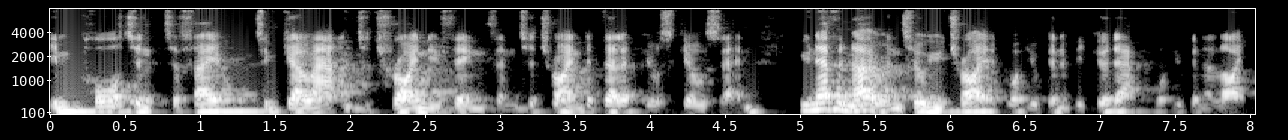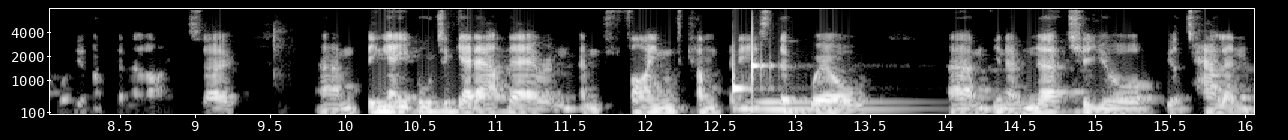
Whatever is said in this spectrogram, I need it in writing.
important to fail, to go out and to try new things and to try and develop your skill set. And you never know until you try it what you're going to be good at, what you're going to like, what you're not going to like. So, um, being able to get out there and, and find companies that will, um, you know, nurture your your talent,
